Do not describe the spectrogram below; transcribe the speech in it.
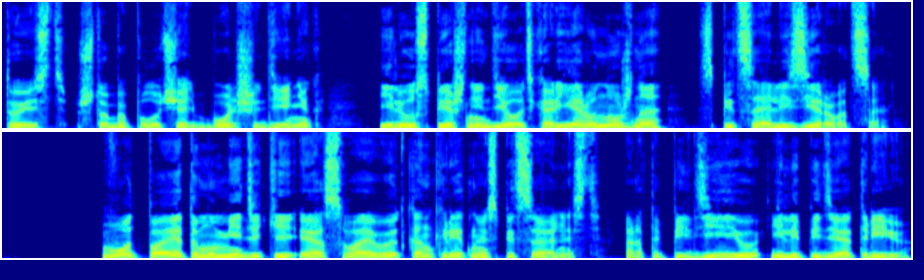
То есть, чтобы получать больше денег или успешнее делать карьеру, нужно специализироваться. Вот поэтому медики и осваивают конкретную специальность – ортопедию или педиатрию.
